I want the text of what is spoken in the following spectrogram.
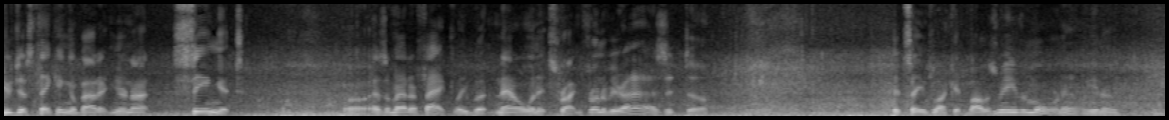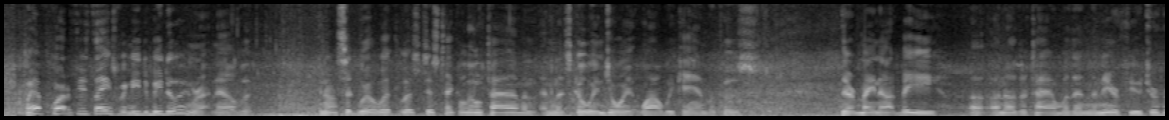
you're just thinking about it and you're not seeing it uh, as a matter of factly, but now when it's right in front of your eyes, it uh, it seems like it bothers me even more now, you know. We have quite a few things we need to be doing right now, but know, I said, well, let, us just take a little time and, and, let's go enjoy it while we can because there may not be uh, another time within the near future.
